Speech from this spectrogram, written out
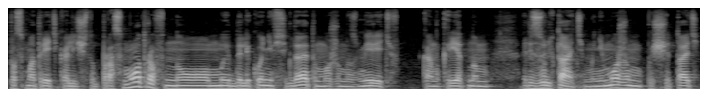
посмотреть количество просмотров, но мы далеко не всегда это можем измерить в конкретном результате. Мы не можем посчитать,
